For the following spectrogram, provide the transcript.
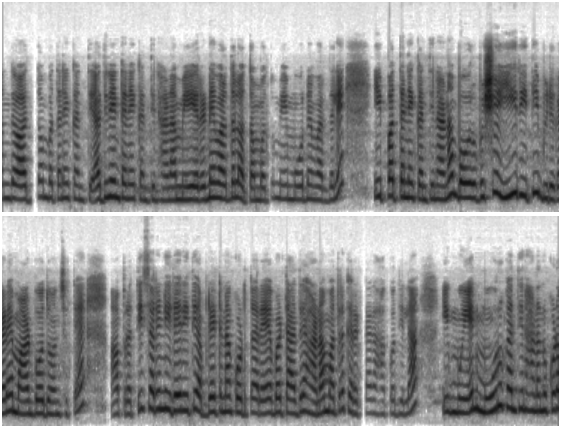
ಒಂದು ಹತ್ತೊಂಬತ್ತನೇ ಕಂತಿ, ಹದಿನೆಂಟನೇ ಕಂತಿನ ಹಣ, ಮೇ ಎರಡನೇ ವಾರದಲ್ಲಿ, ಹತ್ತೊಂಬತ್ತು, ಮೇ ಮೂರನೇ ವಾರದಲ್ಲಿ, ಇಪ್ಪತ್ತನೇ ಕಂತಿನ ಹಣ ಬಹುಶಃ ಈ ರೀತಿ ಬಿಡುಗಡೆ ಮಾಡ್ಬೋದು ಅನಿಸುತ್ತೆ. ಪ್ರತಿ ಸರಿನೂ ಇದೇ ರೀತಿ ಅಪ್ಡೇಟನ್ನು ಕೊಡ್ತಾರೆ ಬಟ್ ಆದರೆ ಹಣ ಮಾತ್ರ ಕರೆಕ್ಟಾಗಿ ಹಾಕೋದಿಲ್ಲ. ಈಗ ಏನು ಮೂರು ಕಂತಿನ ಹಣನೂ ಕೂಡ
